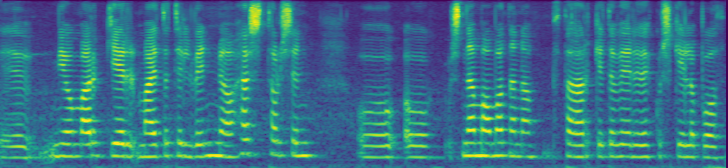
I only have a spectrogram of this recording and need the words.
Uh, mjög margir mæta til vinnu á hesthálsin og, og snemma á matnana þar geta verið einhver skilabóð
